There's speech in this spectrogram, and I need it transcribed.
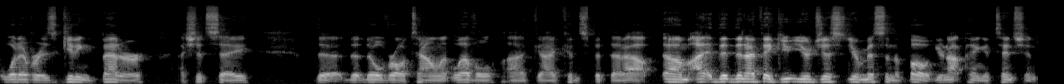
whatever is getting better. I should say the the, the overall talent level. Uh, I couldn't spit that out. Um, I th- then I think you, you're just you're missing the boat. You're not paying attention.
